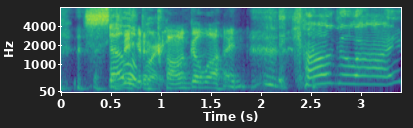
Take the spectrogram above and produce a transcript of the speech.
Celebrate. conga line. Conga line.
